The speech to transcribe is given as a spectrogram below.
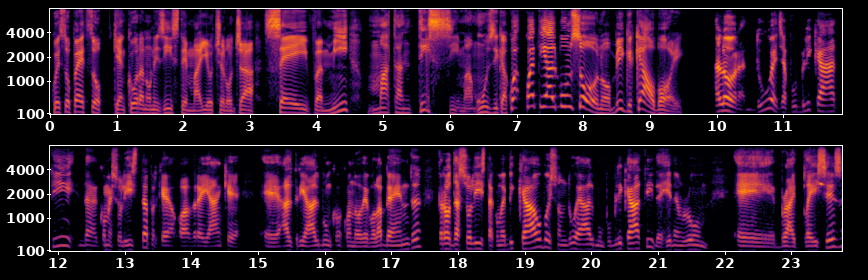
Questo pezzo che ancora non esiste, ma io ce l'ho già, Save Me, ma tantissima musica. Qu- quanti album sono, Big Cowboy? Allora, due già pubblicati da, come solista, perché avrei anche eh, altri album co- quando avevo la band, però da solista come Big Cowboy sono due album pubblicati, The Hidden Room e Bright Places,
